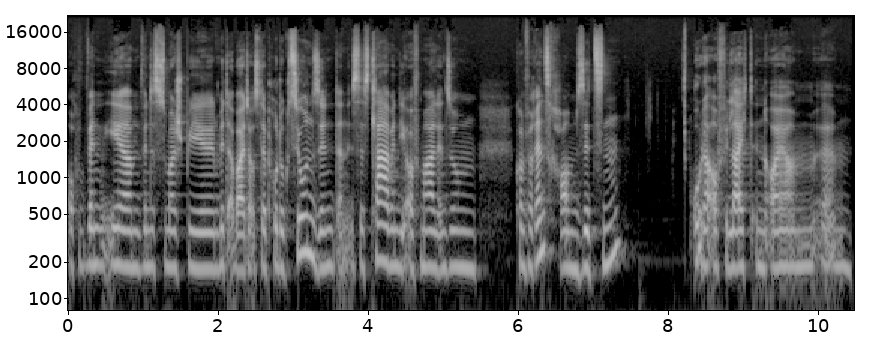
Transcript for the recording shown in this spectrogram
auch wenn ihr, wenn es zum Beispiel Mitarbeiter aus der Produktion sind, dann ist es klar, wenn die auf mal in so einem Konferenzraum sitzen oder auch vielleicht in eurem, ähm,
